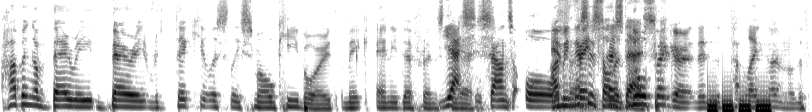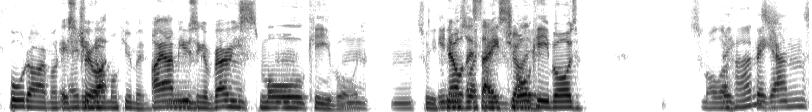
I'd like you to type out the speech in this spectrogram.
having a very, very ridiculously small keyboard make any difference? to Yes, this? it sounds awful. I mean, this is it's no bigger than the like I don't know the forearm on It's any true. I- normal human. I am using a very mm. small mm. keyboard. Mm. So he You know what they like say, small giant. keyboard. smaller big, hands. big hands,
